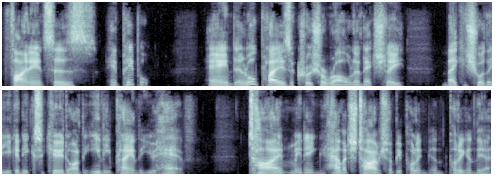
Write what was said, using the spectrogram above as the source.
finances, and people. And it all plays a crucial role in actually making sure that you can execute on any plan that you have. Time, meaning how much time should I be pulling in, putting in there?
